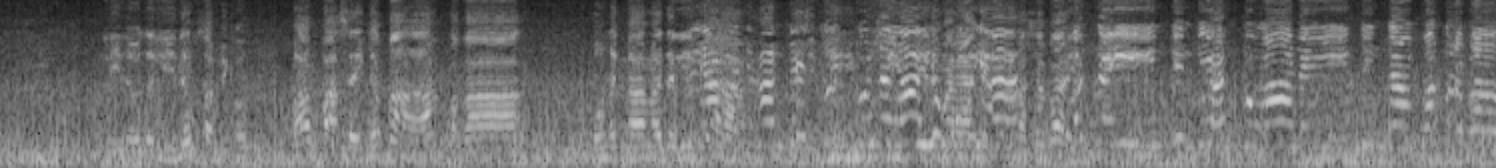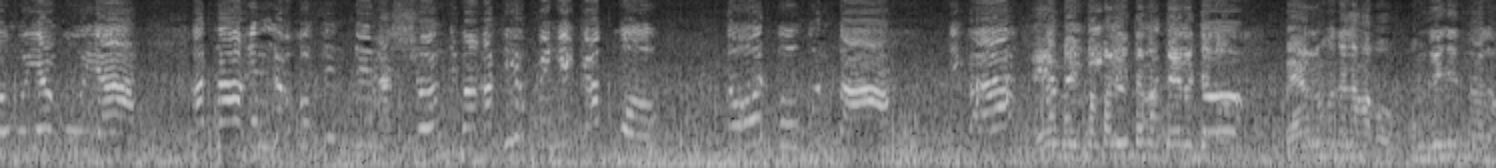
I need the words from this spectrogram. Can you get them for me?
Linaw na linaw, sabi ko, ma'am, pasay ka pa ha. Baka kung nagmamadali Kaya ka, understood ko na yung marami kuya. kang kasabay. Mas naiintindihan ko nga, naiintindihan ko trabaho ko yan, kuya. At sa akin lang konsiderasyon, di ba? Kasi yung pinick up mo, doon pupunta. Di ba? Eh, Ang may papalitan ng pera mo dyan, oh. Bayaran mo na lang ako. Kung ganyan, ano,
